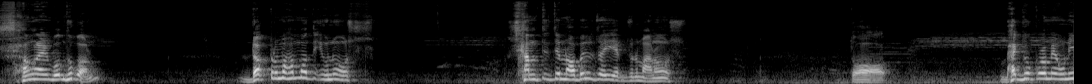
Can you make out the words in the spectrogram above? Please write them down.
সংগ্রামী বন্ধুগণ, ডক্টর মোহাম্মদ ইউনুস শান্তিতে নোবেল জয়ী একজন মানুষ। তো ভাগ্যক্রমে উনি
